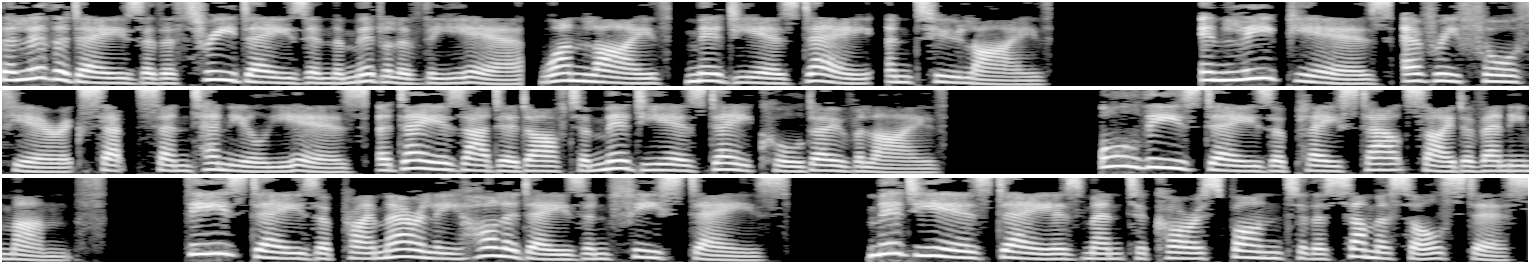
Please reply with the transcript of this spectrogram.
The Lither Days are the three days in the middle of the year, one Lithe, mid-year's day, and two Lithe. In leap years every fourth year except centennial years a day is added after mid-year's day called Overlithe. All these days are placed outside of any month. These days are primarily holidays and feast days. Mid-year's day is meant to correspond to the summer solstice,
